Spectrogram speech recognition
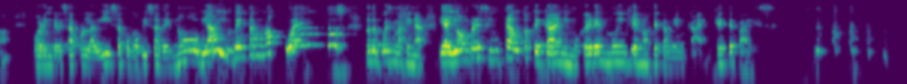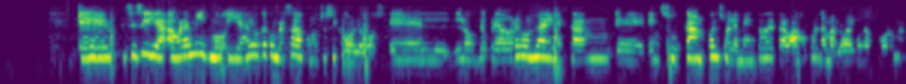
¿no? Por ingresar por la visa como visa de novia, inventan unos cuentos no te puedes imaginar. Y hay hombres incautos que caen y mujeres muy ingenuas que también caen. ¿Qué te parece? Eh, Cecilia, ahora mismo, y es algo que he conversado con muchos psicólogos, los depredadores online están eh, en su campo, en su elemento de trabajo, por llamarlo de alguna forma.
